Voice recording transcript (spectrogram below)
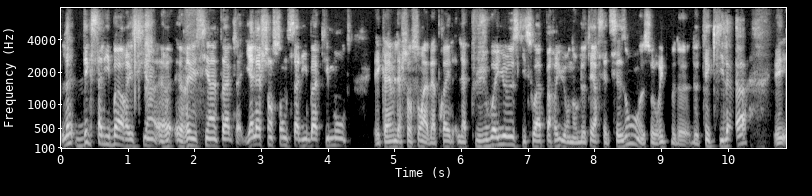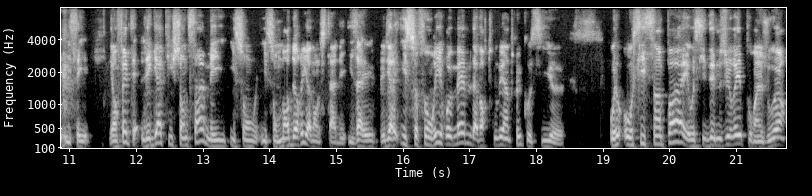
Dès que Saliba a réussi un, réussi un tacle, il y a la chanson de Saliba qui monte, et quand même la chanson après la plus joyeuse qui soit apparue en Angleterre cette saison, sur le rythme de, Tequila. Et, et, en fait, les gars qui chantent ça, mais ils sont, ils sont morts de rire dans le stade. Ils, ils se font rire eux-mêmes d'avoir trouvé un truc aussi, euh, aussi sympa et aussi démesuré pour un joueur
